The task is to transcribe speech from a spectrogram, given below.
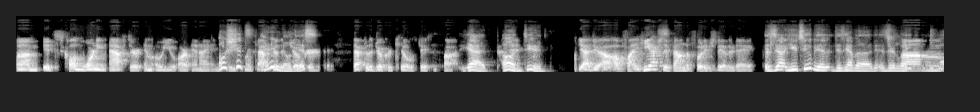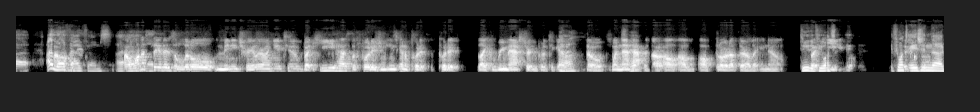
um, it's called Mourning After M O U R N I N. Oh, shit. I after didn't the know Joker, this. After the Joker kills Jason Todd. Yeah. Oh, And- dude. Yeah, dude. I'll, I'll find. He actually found the footage the other day. Is it on YouTube? Does he have a? Is there a link? Um, uh, I love fan films. I, I want to say there's a little mini trailer on YouTube, but he has the footage and he's gonna put it put it like remaster it and put it together. Uh-huh. So when that happens, I'll, I'll I'll I'll throw it up there. I'll let you know. dude. but If he wants, he- if wants it's Asian uh,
